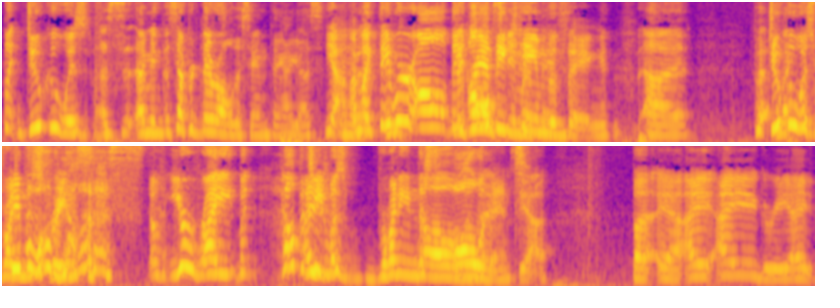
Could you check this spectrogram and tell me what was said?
but Dooku was. Uh, I mean, the separate they were all the same thing, I guess. Yeah, I'm like they were all. They the all became the thing. Uh, but Dooku like, was running the people won't strings. yell at us. Oh, you're right, but Palpatine I- was running this all, all, of it. Yeah, but yeah, I I agree. I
